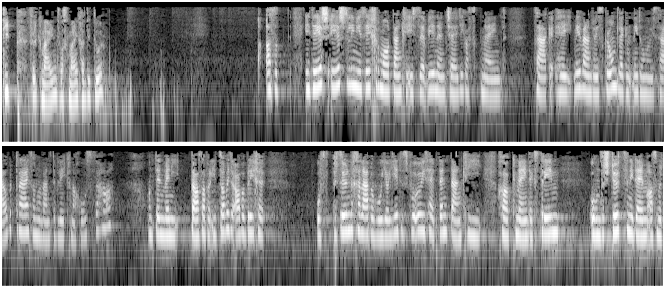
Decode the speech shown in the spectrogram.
Tipp für die Gemeinde, was die Gemeinde könnte tun? Also, in der ersten- erster Linie sicher mal, denke ich, ist es wie eine Entscheidung als Gemeinde. Sagen, hey, wir wollen uns grundlegend nicht um uns selber drehen, sondern wir wollen den Blick nach außen haben. Und dann, wenn ich das aber jetzt auch wieder abbreche, aufs persönliche Leben, wo ja jedes von uns hat, dann denke ich, kann die Gemeinde extrem unterstützen, indem dass wir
